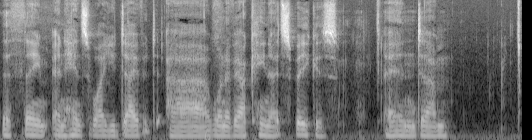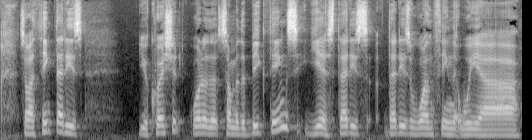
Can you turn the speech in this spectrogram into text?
the theme, and hence why you, David, are one of our keynote speakers. And um, so I think that is your question. What are the, some of the big things? Yes, that is that is one thing that we are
